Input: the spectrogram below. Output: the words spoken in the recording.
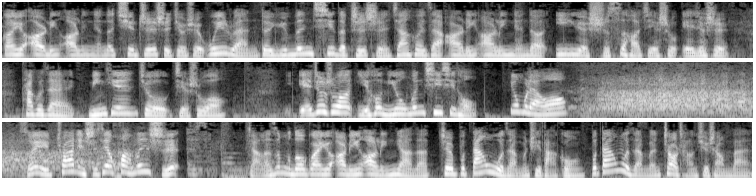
关于二零二零年的趣知识，就是微软对于 Win 七的支持将会在二零二零年的一月十四号结束，也就是它会在明天就结束哦。也就是说，以后你用 Win 七系统用不了哦。所以抓紧时间换 Win 十。讲了这么多关于二零二零年的，这不耽误咱们去打工，不耽误咱们照常去上班。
